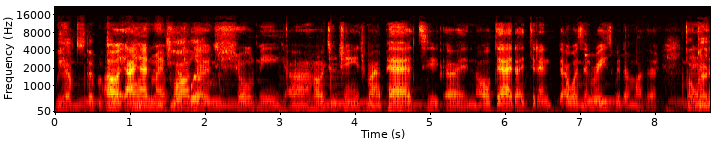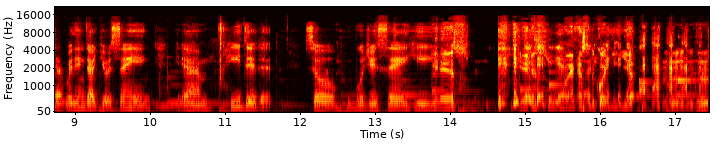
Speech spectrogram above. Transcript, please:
We have to step into. Oh, I had my energy as well. father showed me uh, how to change my pads uh, and all that. I didn't. I wasn't raised with a mother, okay. and everything that you're saying, um, he did it. So, would you say he? Yes. Yes. I'm gonna answer the question. okay. Yep. Mhm.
